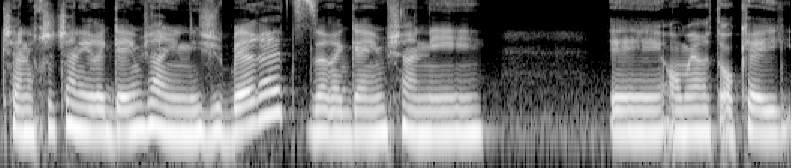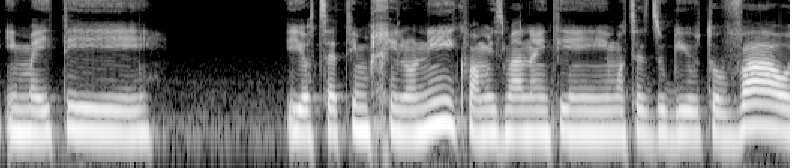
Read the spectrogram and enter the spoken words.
כשאני חושבת שאני רגעים שאני נשברת, זה רגעים שאני אה, אומרת, אוקיי, אם הייתי יוצאת עם חילוני, כבר מזמן הייתי מוצאת זוגיות טובה, או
